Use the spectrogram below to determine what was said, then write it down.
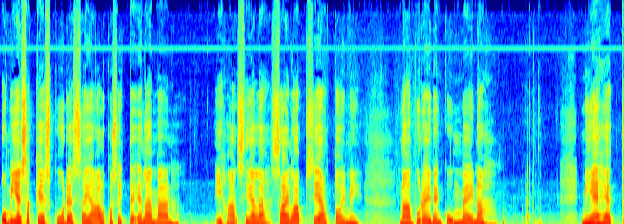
omiensa keskuudessa ja alkoi sitten elämään ihan siellä, sai lapsia, toimi naapureiden kummeina. Miehet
